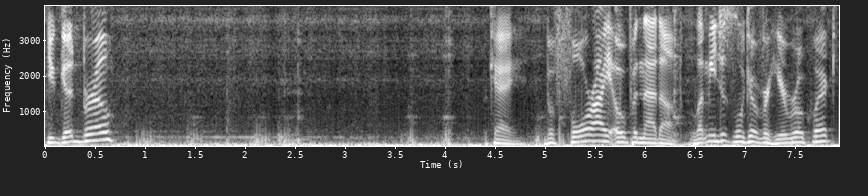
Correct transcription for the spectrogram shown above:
You good, bro? Okay, before I open that up, let me just look over here real quick.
